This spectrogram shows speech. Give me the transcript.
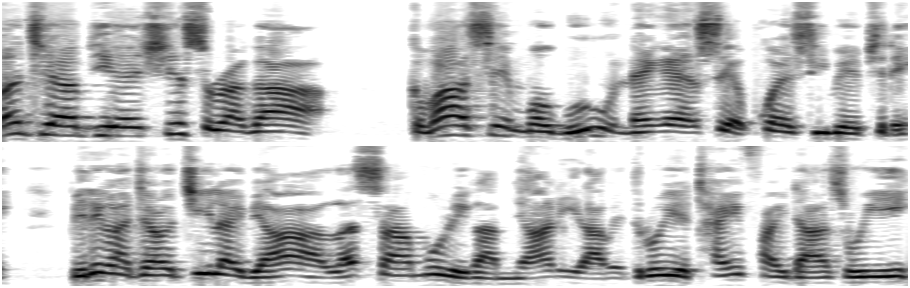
One Championship ဆိုတာက ကမ္ဘာအဆင့်မဟုတ်ဘူးနိုင်ငံအဆင့်အဖွဲ့အစည်းပဲဖြစ်တယ်။ပြီးတဲ့အခါကျတော့ကြည့်လိုက်ဗျာလက်စာမှုတွေကများနေတာပဲသူတို့ရဲ့ Thai fighter ဆိုရင်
